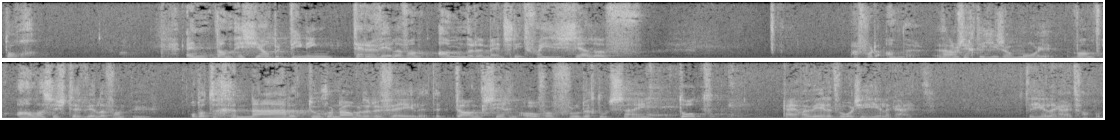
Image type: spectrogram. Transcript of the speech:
Toch? En dan is jouw bediening ter wille van andere mensen. Niet van jezelf, maar voor de ander. En daarom zegt hij hier zo mooi, want alles is ter wille van u opdat de genade toegenomen door de velen, de dankzegging overvloedig doet zijn tot, krijgen we weer het woordje heerlijkheid. De heerlijkheid van God.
